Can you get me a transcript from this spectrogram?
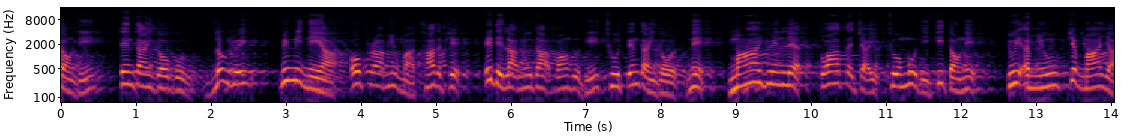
တောင်သည် တင်တိုင်တော်ကိုလှုပ်၍မိမိနေရာအောဖရာမြို့မှထားသဖြင့်ဣဒေလမြို့သားအပေါင်းတို့သည်သူတင်းတိုင်တော်နှင့်မာယွင်းလက်တွားတတ်ကြ၏သူအမှုသည်ကိတောင်နှင့်သူ၏အမျိုးပြစ်မှားရာ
